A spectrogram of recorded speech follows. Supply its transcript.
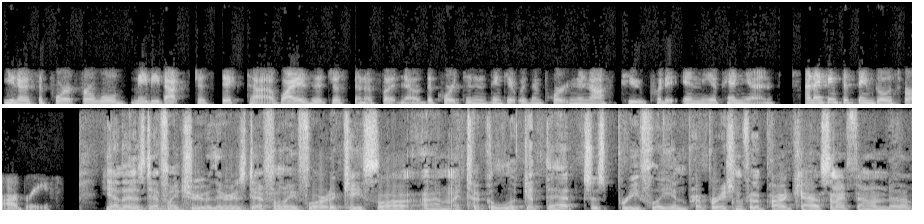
you know, support for, well, maybe that's just dicta. Why is it just in a footnote? The court didn't think it was important enough to put it in the opinion. And I think the same goes for our brief. Yeah, that is definitely true. There is definitely Florida case law. Um, I took a look at that just briefly in preparation for the podcast, and I found uh,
